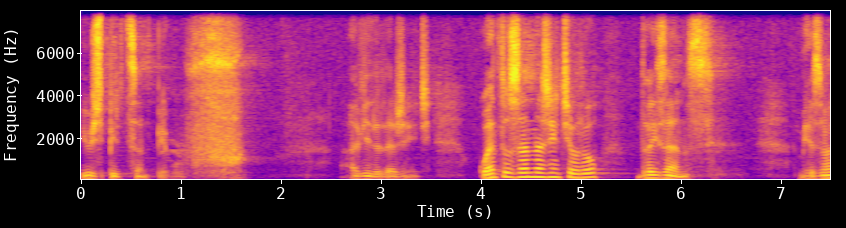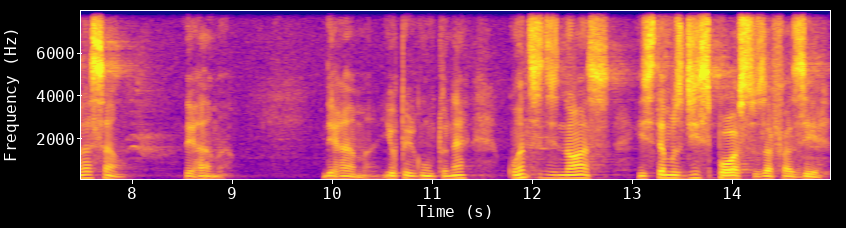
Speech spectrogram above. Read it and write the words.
e o Espírito Santo pegou uf, a vida da gente. Quantos anos a gente orou? Dois anos. Mesma oração. Derrama. Derrama. E eu pergunto, né? Quantos de nós estamos dispostos a fazer?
